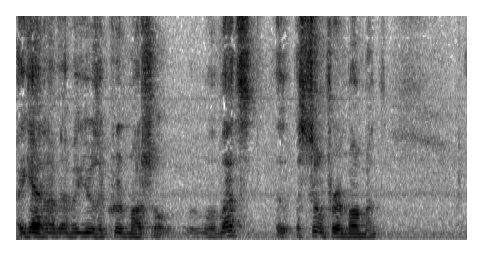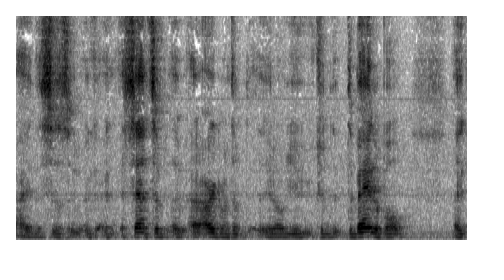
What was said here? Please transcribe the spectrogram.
again, I'm, going to use a crude mashal. Well, let's assume for a moment. This is a, a sense of an argument of you know you, can debatable. Like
